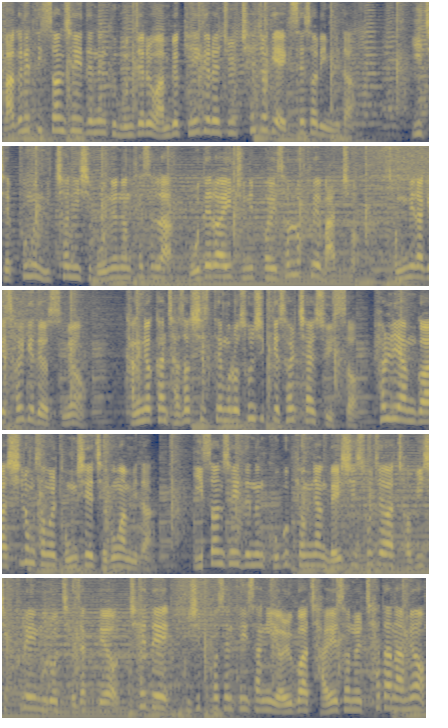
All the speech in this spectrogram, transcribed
마그네틱 선쉐이드는 그 문제를 완벽히 해결해줄 최적의 액세서리입니다. 이 제품은 2025년형 테슬라 모델아이 주니퍼의 선루프에 맞춰 정밀하게 설계되었으며 강력한 자석 시스템으로 손쉽게 설치할 수 있어 편리함과 실용성을 동시에 제공합니다. 이 선쉐이드는 고급 경량 메쉬 소재와 접이식 프레임으로 제작되어 최대 90% 이상의 열과 자외선을 차단하며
